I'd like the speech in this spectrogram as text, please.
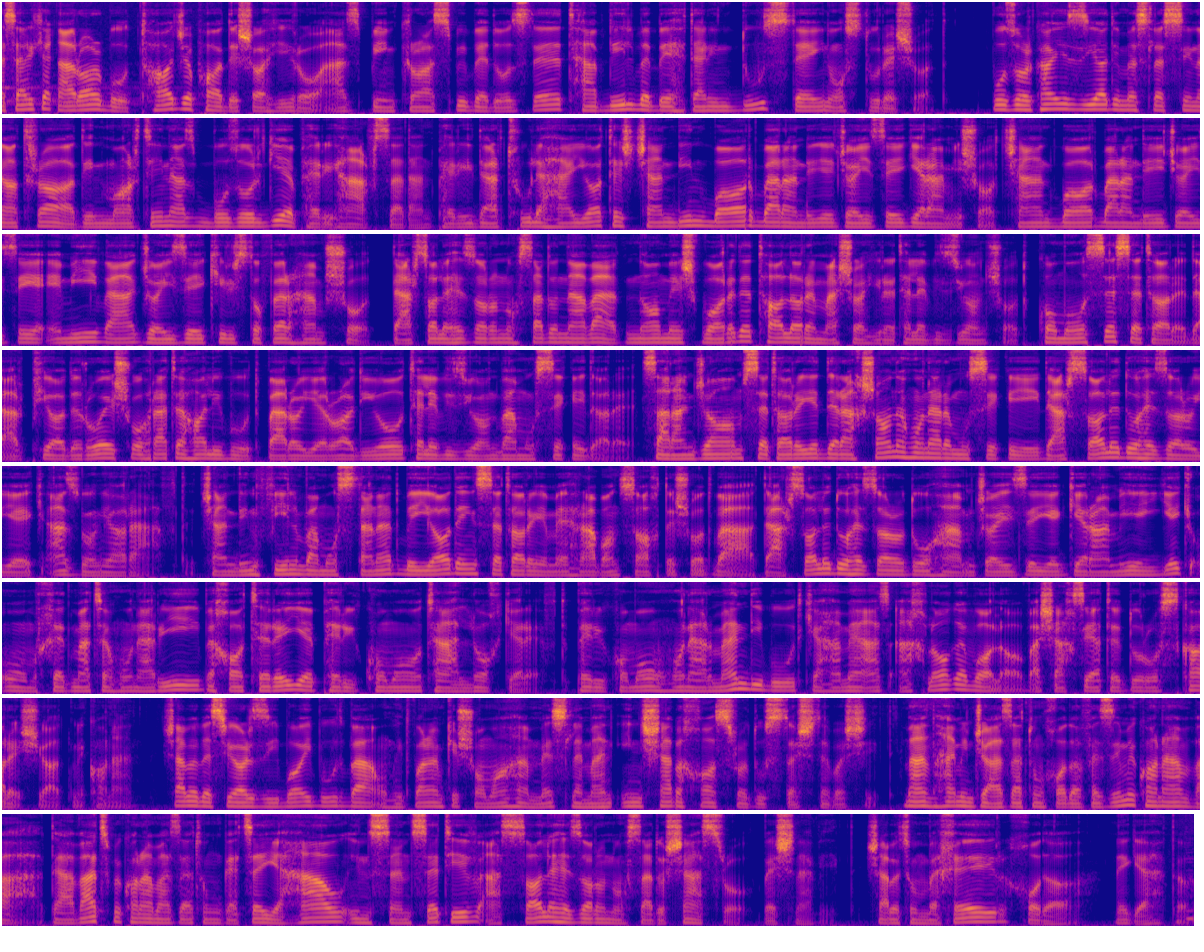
پسری که قرار بود تاج پادشاهی رو از بین کراسبی بدزده تبدیل به بهترین دوست این استوره شد. بزرگهای زیادی مثل سیناترا، دین مارتین از بزرگی پری حرف زدن. پری در طول حیاتش چندین بار برنده جایزه گرمی شد. چند بار برنده جایزه امی و جایزه کریستوفر هم شد. در سال 1990 نامش وارد تالار مشاهیر تلویزیون شد. کومو سه ستاره در پیاده رو شهرت هالیوود برای رادیو، تلویزیون و موسیقی داره. سرانجام ستاره درخشان هنر موسیقی در سال 2001 از دنیا رفت. چندین فیلم و مستند به یاد این ستاره مهربان ساخته شد و در سال 2002 هم جایزه گرامی یک عمر خدمت هنری به خاطره پریکومو تعلق گرفت. پریکومو هنرمندی بود که همه از اخلاق والا و شخصیت درستکارش یاد می‌کنند. شب بسیار زیبایی بود و امیدوارم که شما هم مثل من این شب خاص رو دوست داشته باشید. من همینجا ازتون خدافزی می‌کنم و دعوت می‌کنم ازتون قطعه How Insensitive از سال 1960 رو بشنوید. شبتون بخیر، خدا نگهدار.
